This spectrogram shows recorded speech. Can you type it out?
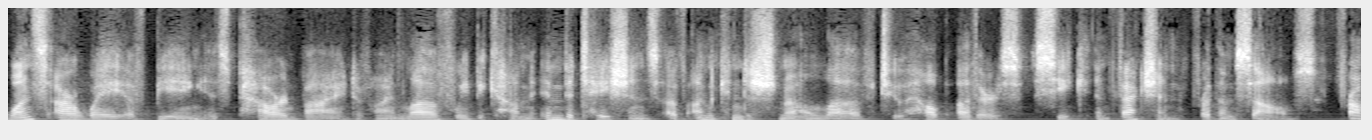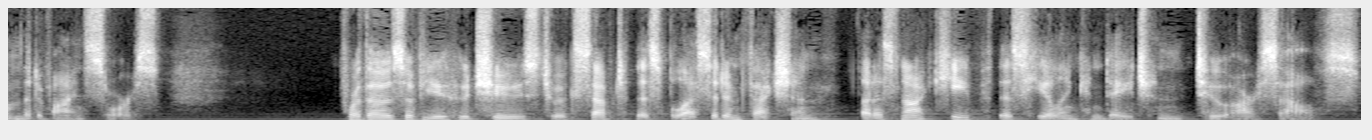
Once our way of being is powered by divine love, we become invitations of unconditional love to help others seek infection for themselves from the divine source. For those of you who choose to accept this blessed infection, let us not keep this healing contagion to ourselves.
